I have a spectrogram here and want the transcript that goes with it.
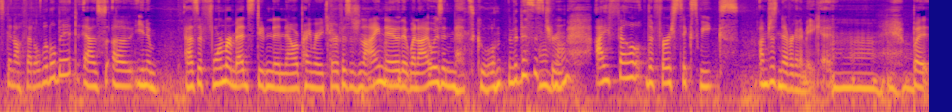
spin off that a little bit as a you know as a former med student and now a primary care physician i know that when i was in med school but this is mm-hmm. true i felt the first six weeks i'm just never going to make it mm-hmm. but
